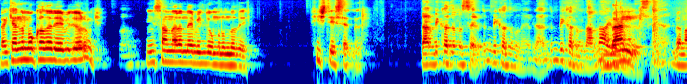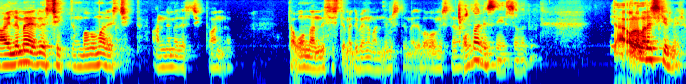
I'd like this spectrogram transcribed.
Ben kendimi o kadar iyi biliyorum ki. İnsanların ne bildiği umurumda değil. Hiç de hissetmedim. Ben bir kadını sevdim, bir kadınla evlendim, bir kadından da ayrıldım Ben diyorsun yani. ben aileme res çektim, babama res çektim, anneme res çektim, annem. Tabii onun annesi istemedi, benim annem istemedi, babam istemedi. Onun annesini istemedi. Ya oralara hiç girmeyelim.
